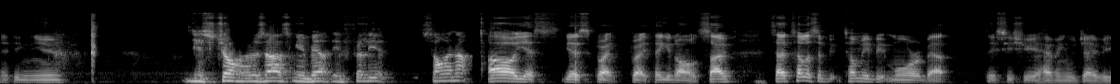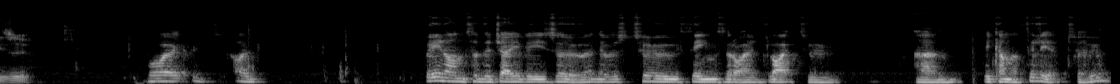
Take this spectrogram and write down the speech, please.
anything new? Yes, John, I was asking about the affiliate sign up. Oh yes, yes, great, great. Thank you, Donald. So, so tell us a bit. Tell me a bit more about this issue you're having with JV Zoo. Well, I, I've been onto the JV Zoo, and there was two things that I'd like to um, become affiliate to.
